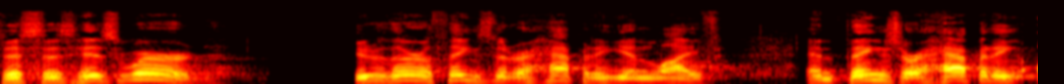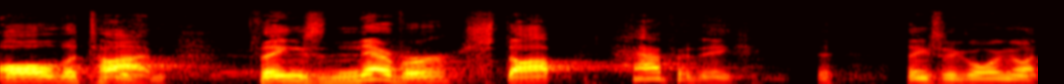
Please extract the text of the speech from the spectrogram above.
This is His Word. You know, there are things that are happening in life, and things are happening all the time. Things never stop happening. Things are going on.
